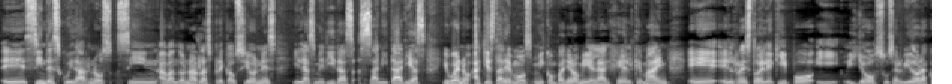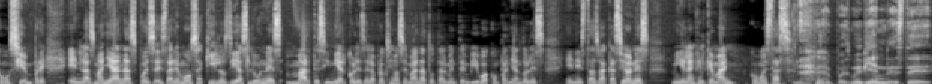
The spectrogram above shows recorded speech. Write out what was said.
eh, sin descuidarnos, sin abandonar las precauciones y las medidas sanitarias. Y bueno, aquí estaremos, mi compañero Miguel Ángel Quemain, eh, el resto del equipo y, y, yo, su servidora, como siempre, en las mañanas, pues estaremos aquí los días lunes, martes y miércoles de la próxima semana, totalmente en vivo, acompañándoles en estas vacaciones. Miguel Ángel Quemain, ¿cómo estás? Pues muy bien, este,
